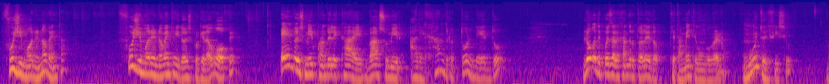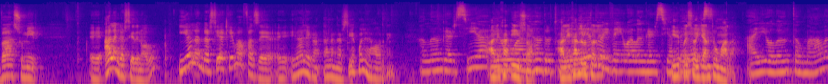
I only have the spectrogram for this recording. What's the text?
Fujimori en 90, Fujimori en 92 porque da o golpe, en 2000 cuando ele cae va a asumir Alejandro Toledo, luego después de Alejandro Toledo, que también tiene un gobierno muy difícil, va a eh, Alan García de nuevo, y Alan García, ¿qué va a hacer? Eh, Alan Alan García, ¿cuál es la orden? Alan Garcia Aleja- é o isso, Alejandro Toledo, Alejandro Toledo. aí vem o Alan Garcia Y después Pérez, Ollanta Humala, aí Olanta Humala,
